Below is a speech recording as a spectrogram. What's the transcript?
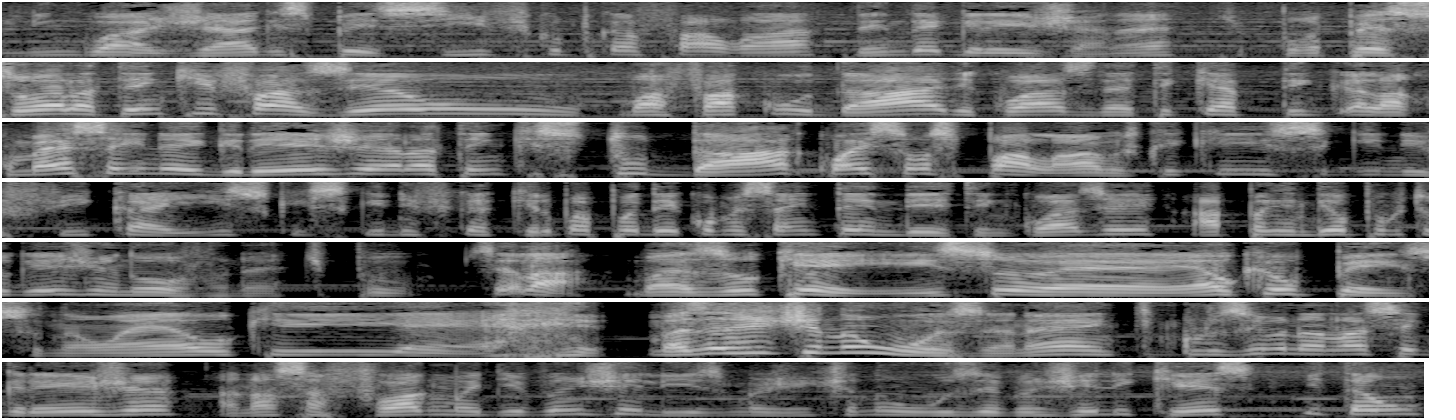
linguajar específico para falar dentro da igreja, né? Tipo, a pessoa ela tem que fazer um, uma faculdade quase, né? Tem que, tem, ela começa a ir na igreja, ela tem que estudar quais são as palavras, o que que significa isso, o que significa aquilo para poder começar a entender. Tem quase aprender o português de novo, né? Tipo, sei lá. Mas ok, isso é, é o que eu penso, não é o que é. Mas a gente não usa, né? Inclusive na nossa igreja, a nossa forma de evangelismo, a gente não usa evangeliquez, então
